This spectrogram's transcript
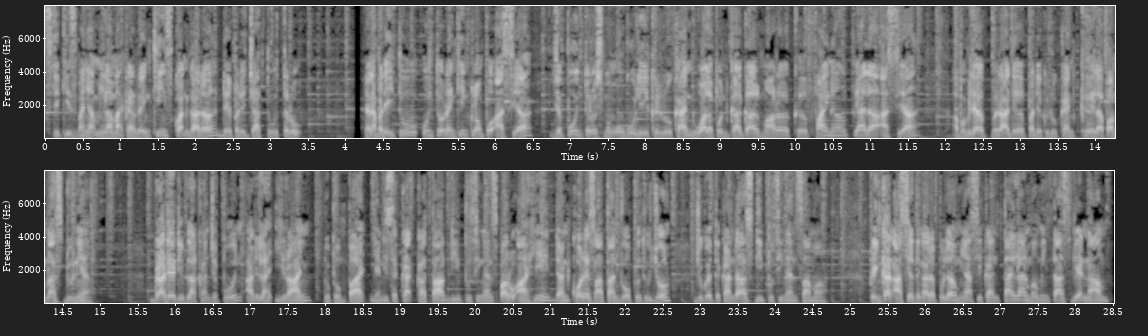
sedikit sebanyak menyelamatkan ranking skuad negara daripada jatuh teruk. Dalam pada itu, untuk ranking kelompok Asia, Jepun terus mengungguli kedudukan walaupun gagal mara ke final Piala Asia apabila berada pada kedudukan ke-18 dunia. Berada di belakang Jepun adalah Iran 24 yang disekat Qatar di pusingan separuh akhir dan Korea Selatan 27 juga terkandas di pusingan sama. Peringkat Asia Tenggara pula menyaksikan Thailand memintas Vietnam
